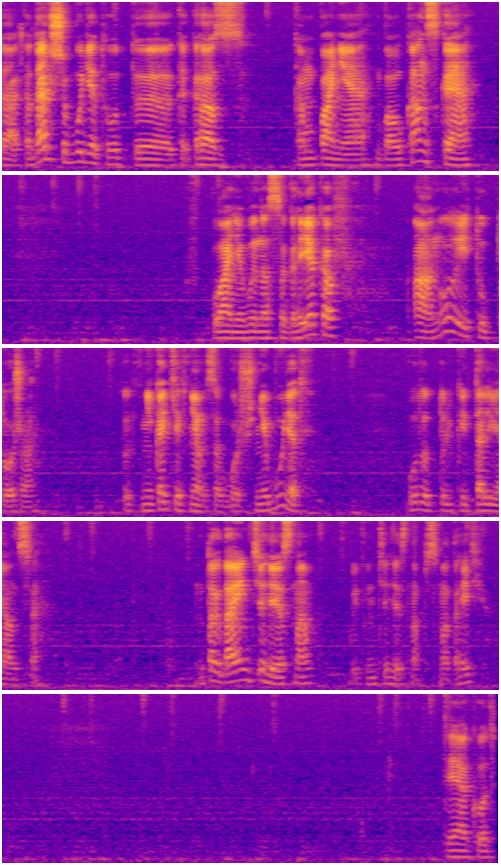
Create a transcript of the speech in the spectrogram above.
Так, а дальше будет вот э, как раз компания Балканская в плане выноса греков. А, ну и тут тоже. Тут никаких немцев больше не будет. Будут только итальянцы. Ну тогда интересно. Будет интересно посмотреть. Так вот.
